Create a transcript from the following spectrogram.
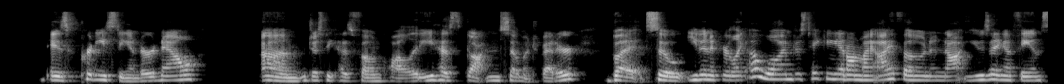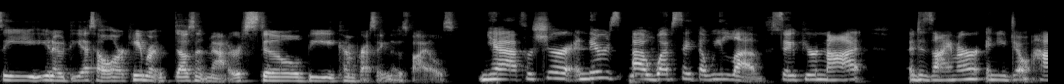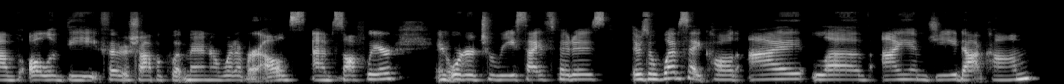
is pretty standard now um, just because phone quality has gotten so much better. But so even if you're like, oh, well, I'm just taking it on my iPhone and not using a fancy, you know, DSLR camera, it doesn't matter. Still be compressing those files. Yeah, for sure. And there's a website that we love. So if you're not a designer and you don't have all of the Photoshop equipment or whatever else um, software in order to resize photos, there's a website called I love img.com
